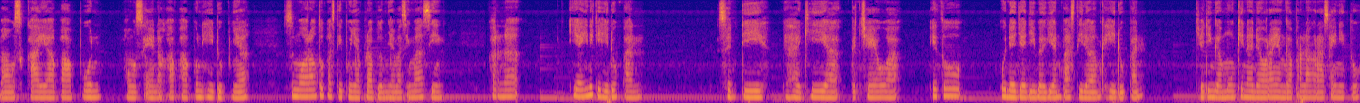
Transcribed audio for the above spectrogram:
Mau sekaya apa pun, mau seenak apa pun hidupnya, semua orang tuh pasti punya problemnya masing-masing. Karena ya ini kehidupan. Sedih, bahagia, kecewa, itu udah jadi bagian pasti dalam kehidupan. Jadi gak mungkin ada orang yang gak pernah ngerasain itu.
